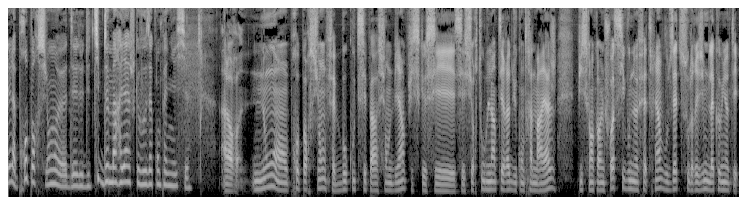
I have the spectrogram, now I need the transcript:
Quelle la proportion euh, du type de mariage que vous accompagnez? Alors, nous, en proportion, on fait beaucoup de séparation de biens puisque c'est surtout l'intérêt du contrat de mariage puisqu'encore une fois, si vous ne faites rien, vous êtes sous le régime de la communauté.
